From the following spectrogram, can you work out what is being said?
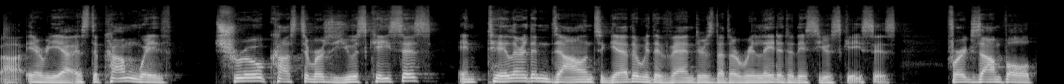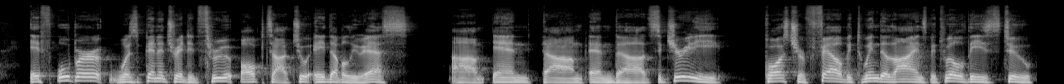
uh, area is to come with true customers' use cases and tailor them down together with the vendors that are related to these use cases. For example, if Uber was penetrated through Okta to AWS um, and um, and uh, security posture fell between the lines between these two,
